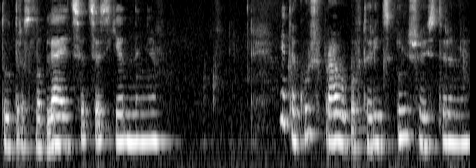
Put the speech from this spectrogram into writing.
тут розслабляється це з'єднання. І також вправу повторіть з іншої сторони.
